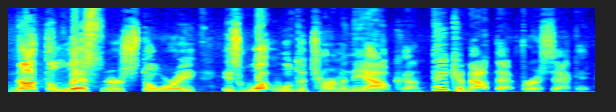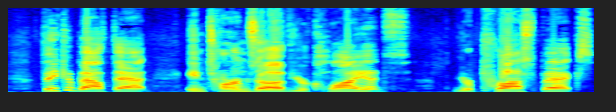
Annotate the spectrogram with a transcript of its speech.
not the listener's story, is what will determine the outcome. Think about that for a second. Think about that in terms of your clients, your prospects.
